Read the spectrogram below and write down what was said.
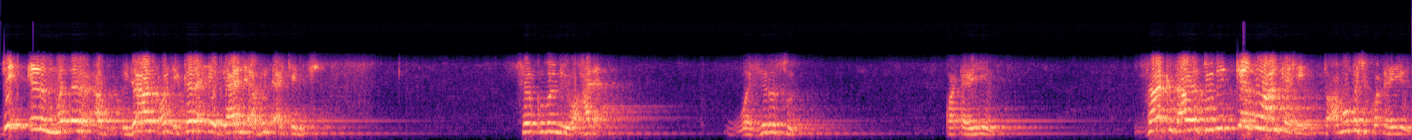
Duk irin matsalar abu idan aka faɗi kana iya gane abin da ake nufi. Sai kuma mai wahala. Wa hirsun kwaɗayin. Za ka zama to duk kaifin hankali to amma mashi kwaɗayin.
